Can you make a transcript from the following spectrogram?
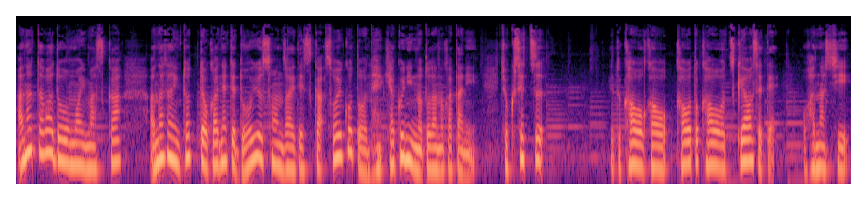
あなたはどう思いますか？あなたにとってお金ってどういう存在ですか？そういうことをね100人の大人の方に直接、えっと、顔顔顔と顔を付け合わせてお話し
